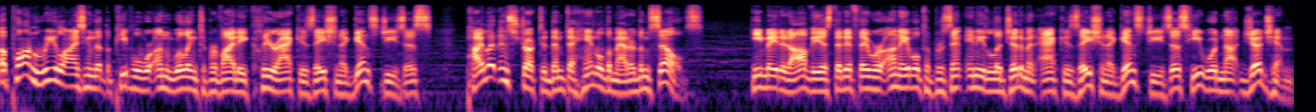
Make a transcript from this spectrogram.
Upon realizing that the people were unwilling to provide a clear accusation against Jesus, Pilate instructed them to handle the matter themselves. He made it obvious that if they were unable to present any legitimate accusation against Jesus, he would not judge him.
